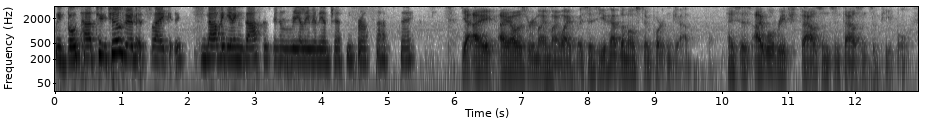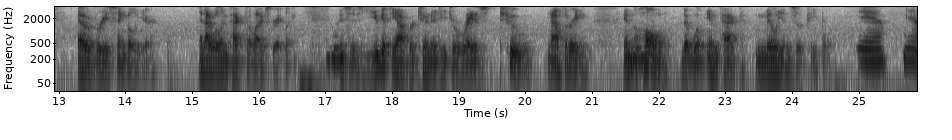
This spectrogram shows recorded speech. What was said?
We've both had two children. It's like navigating that has been really, really interesting for us. I have to say. Yeah, I, I always remind my wife, I says, you have the most important job. I says, I will reach thousands and thousands of people every single year, and I will impact their lives greatly. Mm-hmm. He says, you get the opportunity to raise two, now three, in Mm-hmm. the home that will impact millions of people. Yeah, yeah.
